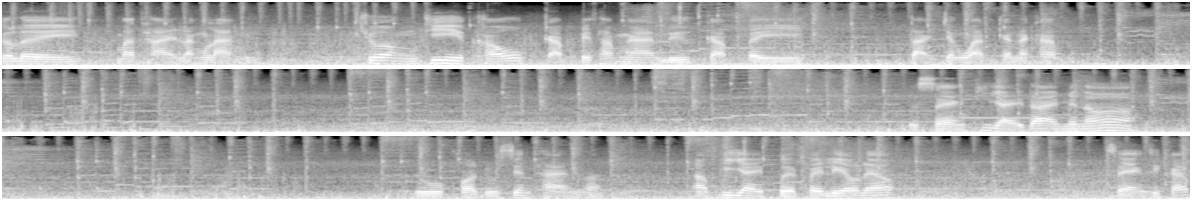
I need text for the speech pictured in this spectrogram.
ก็เลยมาถ่ายหลังๆ ช่วงที่เขากลับไปทำงานหรือกลับไปต่างจังหวัดกันนะครับจะแซงพี่ใหญ่ได้ไหมเนาะดูขอดูเส้นทางก่อน เอาพี่ใหญ่เปิดไฟเลี้ยวแล้วแซงสิครับ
